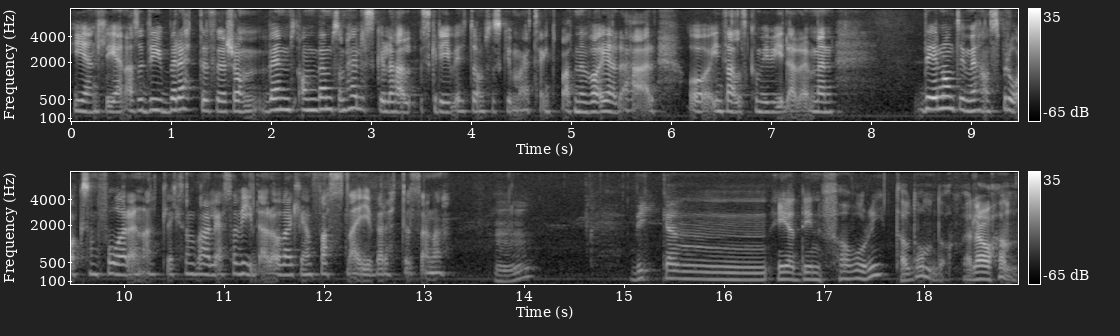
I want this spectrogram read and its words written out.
egentligen. Alltså det är ju berättelser som, vem, om vem som helst skulle ha skrivit dem så skulle man ju ha tänkt på att men vad är det här? Och inte alls kommit vidare. Men det är någonting med hans språk som får en att liksom bara läsa vidare och verkligen fastna i berättelserna. Mm. Vilken är din favorit av dem då? Eller av han?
